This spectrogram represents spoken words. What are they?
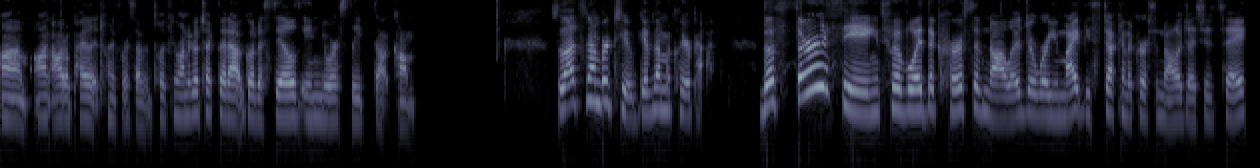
um, on autopilot 24 7. So if you want to go check that out, go to salesinYourSleep.com. So that's number two, give them a clear path. The third thing to avoid the curse of knowledge, or where you might be stuck in the curse of knowledge, I should say,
